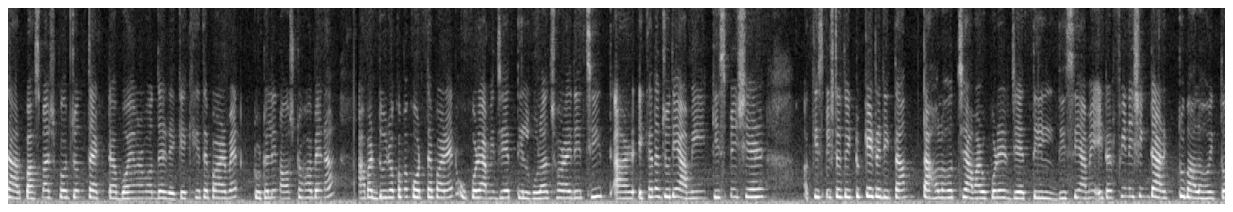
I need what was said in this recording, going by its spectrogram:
চার পাঁচ মাস পর্যন্ত একটা বয়ামের মধ্যে রেখে খেতে পারবেন টোটালি নষ্ট হবে না। আবার দুই রকমে করতে পারেন। উপরে আমি যে তিলগুলো ছড়াই দিচ্ছি, আর এখানে যদি আমি কিশমিশের কিশমিশটা তো একটু কেটে দিতাম। তাহলে হচ্ছে আমার উপরের যে তিল দিছি আমি, এটার ফিনিশিংটা আর একটু ভালো হইতো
